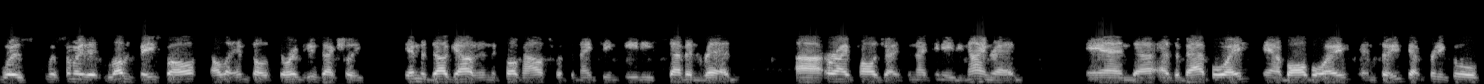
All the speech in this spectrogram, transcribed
was was somebody that loves baseball. I'll let him tell the story. But he was actually in the dugout in the clubhouse with the 1987 Reds, uh, or I apologize, the 1989 Reds, and uh, as a bat boy and a ball boy, and so he's got pretty cool,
